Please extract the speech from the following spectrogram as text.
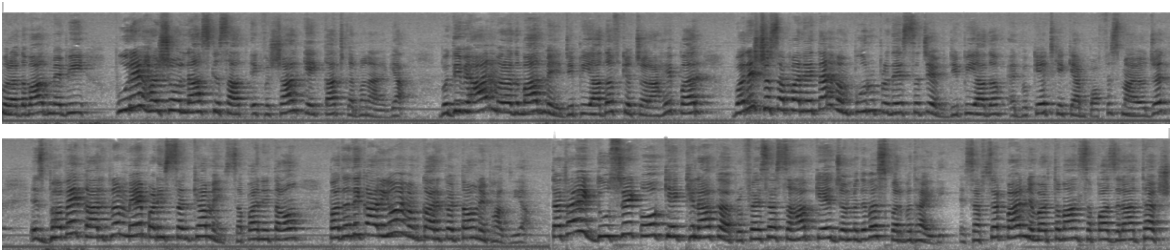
मुरादाबाद में भी पूरे हर्षोल्लास के साथ एक विशाल केक काट कर मनाया गया। बुद्धि विहार मुरादाबाद में डीपी यादव के चौराहे पर वरिष्ठ सपा नेता एवं पूर्व प्रदेश सचिव डीपी यादव एडवोकेट के कैंप ऑफ़िस में आयोजित इस भव्य कार्यक्रम में बड़ी संख्या में सपा नेताओं, पदाधिकारियों एवं कार्यकर्ताओं ने भाग लिया। तथा एक दूसरे को केक खिलाकर प्रोफेसर साहब के जन्म दिवस बधाई दी। इस अवसर पर निवर्तमान सपा जिला अध्यक्ष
